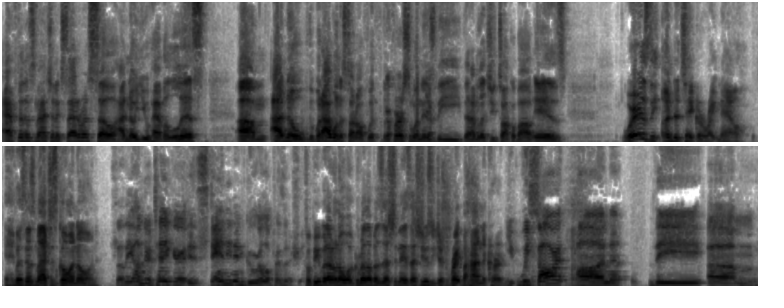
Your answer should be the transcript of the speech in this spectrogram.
after this match and etc. So I know you have a list. Um, I know what I want to start off with. The Go first it. one is Yep. the that I'm gonna let you talk about is where is the Undertaker right now? As this match is going on. So the Undertaker is standing in gorilla position. For people that don't know what gorilla position is, that's usually just right behind the curtain. You- We saw it on the um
